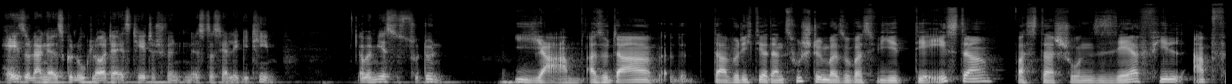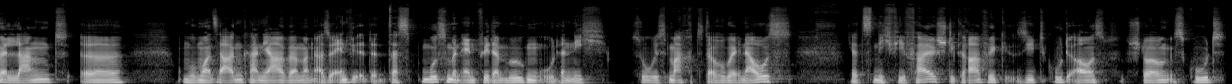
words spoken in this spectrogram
hey, solange es genug Leute ästhetisch finden, ist das ja legitim. Aber mir ist es zu dünn. Ja, also da, da würde ich dir dann zustimmen bei sowas wie die Esther, was da schon sehr viel abverlangt, äh, und wo man sagen kann, ja, wenn man, also entweder, das muss man entweder mögen oder nicht. So, es macht darüber hinaus jetzt nicht viel falsch. Die Grafik sieht gut aus, Steuerung ist gut.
